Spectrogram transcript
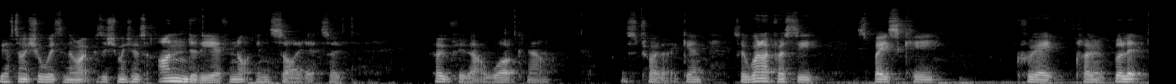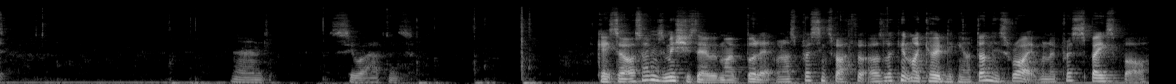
we have to make sure it's in the right position. Make sure it's under the if, not inside it. So hopefully that'll work now. Let's try that again. So when I press the space key, create clone of bullet, and see what happens. Okay, so I was having some issues there with my bullet. When I was pressing space, I was looking at my code thinking, I've done this right. When I press spacebar,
